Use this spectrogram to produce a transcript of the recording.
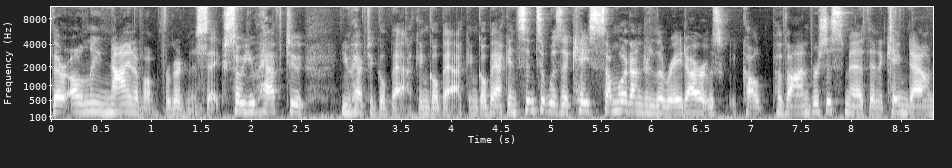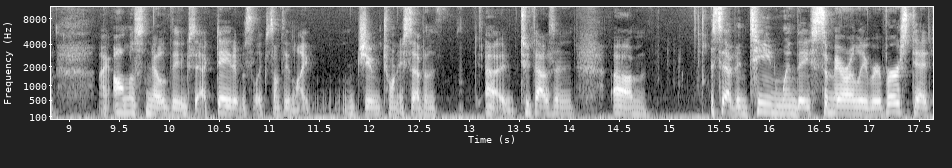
there are only nine of them for goodness sake. So you have to you have to go back and go back and go back. And since it was a case somewhat under the radar, it was called Pavan versus Smith, and it came down. I almost know the exact date. It was like something like June twenty seventh, uh, two thousand seventeen, when they summarily reversed it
